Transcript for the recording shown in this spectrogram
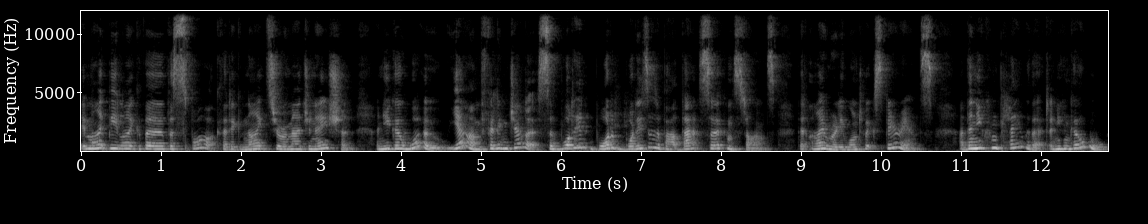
It might be like the, the spark that ignites your imagination and you go, whoa, yeah, I'm feeling jealous. So what, in, what, what is it about that circumstance that I really want to experience? And then you can play with it and you can go, oh,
